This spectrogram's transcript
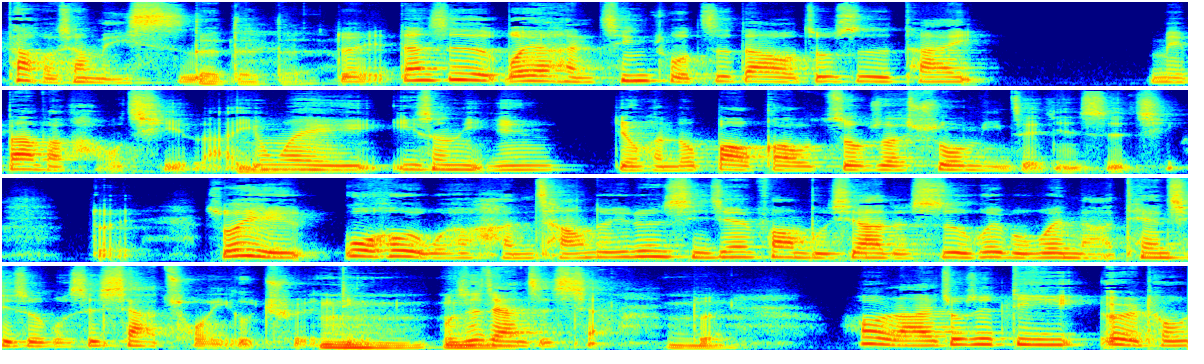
他好像没事。对对对，对，但是我也很清楚知道，就是他没办法好起来，嗯、因为医生已经有很多报告就在说明这件事情。对，所以过后我很长的一段时间放不下的是，会不会哪天其实我是下错一个决定？嗯嗯、我是这样子想，嗯、对。后来就是第二头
